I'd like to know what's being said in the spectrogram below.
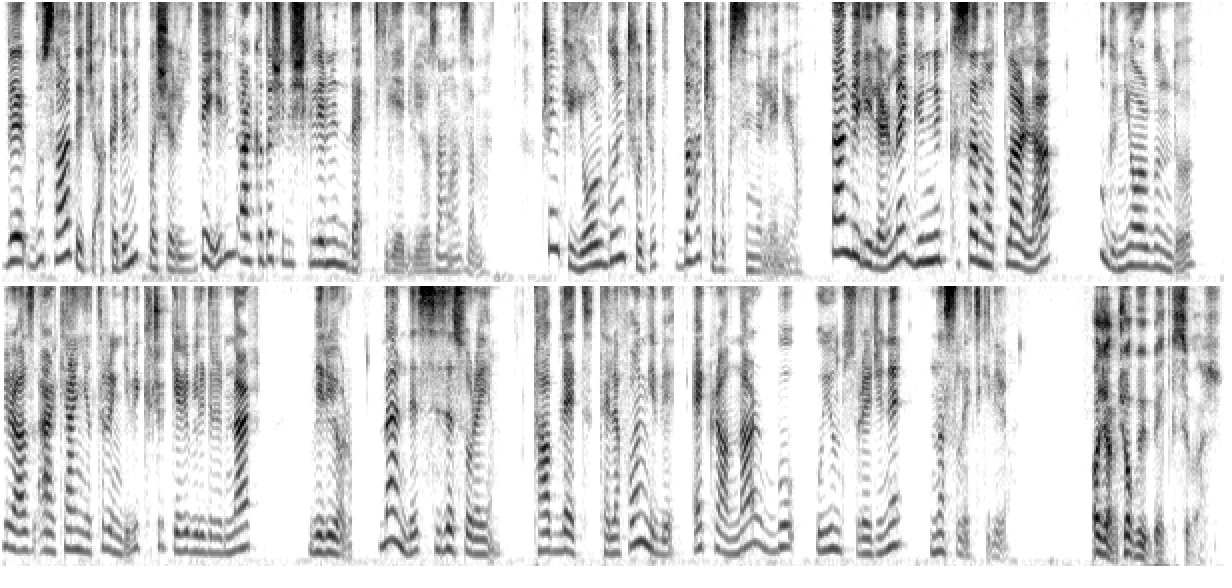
Ve bu sadece akademik başarıyı değil, arkadaş ilişkilerini de etkileyebiliyor zaman zaman. Çünkü yorgun çocuk daha çabuk sinirleniyor. Ben velilerime günlük kısa notlarla bugün yorgundu, biraz erken yatırın gibi küçük geri bildirimler veriyorum. Ben de size sorayım. Tablet, telefon gibi ekranlar bu uyum sürecini nasıl etkiliyor? Hocam çok büyük bir etkisi var.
